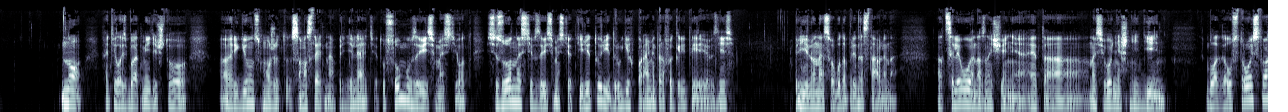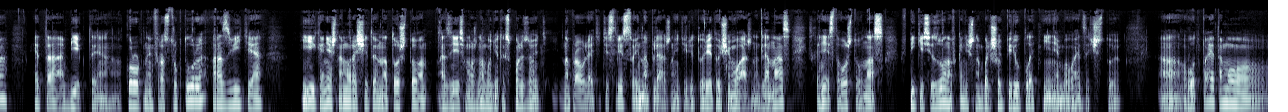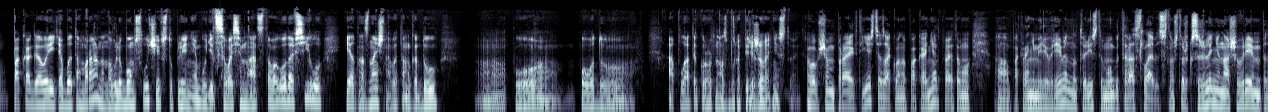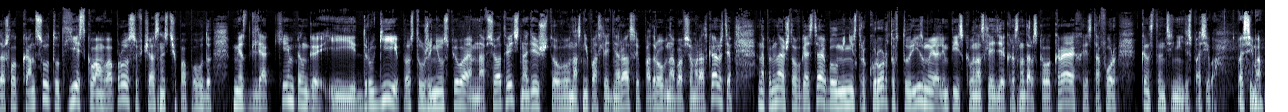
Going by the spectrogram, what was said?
Но хотелось бы отметить, что регион сможет самостоятельно определять эту сумму в зависимости от сезонности, в зависимости от территории и других параметров и критериев. Здесь определенная свобода предоставлена. А целевое назначение – это на сегодняшний день благоустройство, это объекты курортной инфраструктуры, развития – и, конечно, мы рассчитываем на то, что здесь можно будет использовать, направлять эти средства и на пляжные территории. Это очень важно для нас, исходя из того, что у нас в пике сезонов, конечно, большое переуплотнение бывает зачастую. А, вот, поэтому пока говорить об этом рано, но в любом случае вступление будет с 2018 года в силу, и однозначно в этом году а, по поводу оплаты курортного сбора переживать не стоит. В общем, проект есть, а закона пока нет, поэтому, а, по крайней мере, временно туристы могут расслабиться. Ну что ж, к сожалению, наше время подошло к концу. Тут есть к вам вопросы, в частности, по поводу мест для кемпинга и другие. Просто уже не успеваем на все ответить. Надеюсь, что вы у нас не последний раз и подробно обо всем расскажете. Напоминаю, что в гостях был министр курортов, туризма и олимпийского наследия Краснодарского края Христофор Константиниди. Спасибо. Спасибо.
